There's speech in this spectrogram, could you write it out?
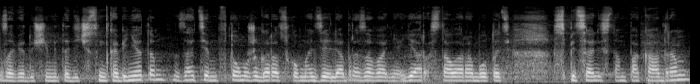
заведующим методическим кабинетом. Затем в том же городском отделе образования я стала работать специалистом по кадрам,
